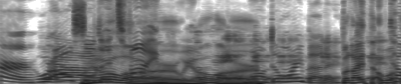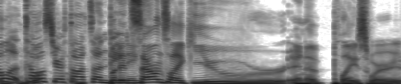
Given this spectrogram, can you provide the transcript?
are. We're Yeah. all so. we all It's are. fine. We all Okay, are. No, okay. don't worry about okay. it. But I th- tell well, tell well, us your thoughts on dating. But dating. it sounds like you're in a place where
